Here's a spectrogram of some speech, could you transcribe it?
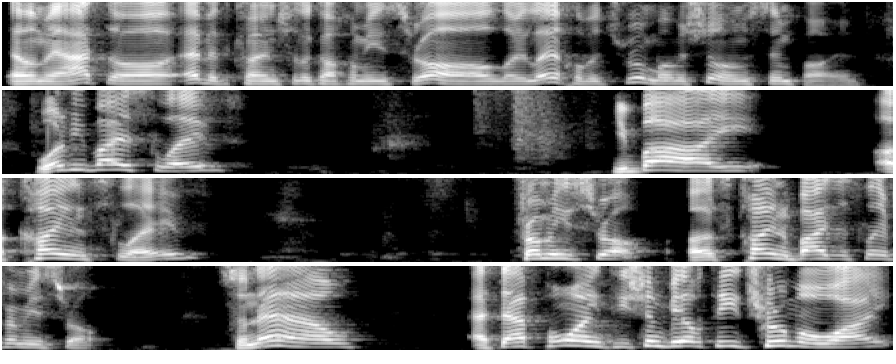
What if you buy a slave? You buy a Kayan slave from Israel. A Kayan buys a slave from Israel. So now, at that point, he shouldn't be able to eat truma. Why?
